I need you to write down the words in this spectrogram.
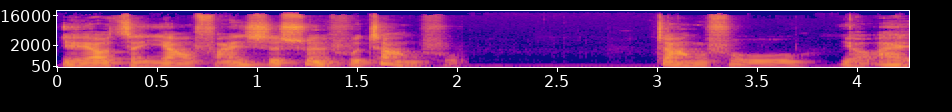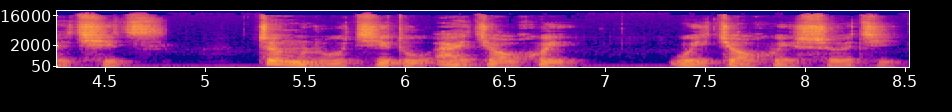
也要怎样凡事顺服丈夫。丈夫要爱妻子，正如基督爱教会，为教会舍己。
